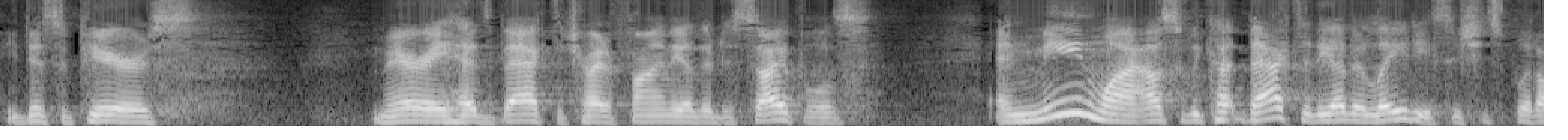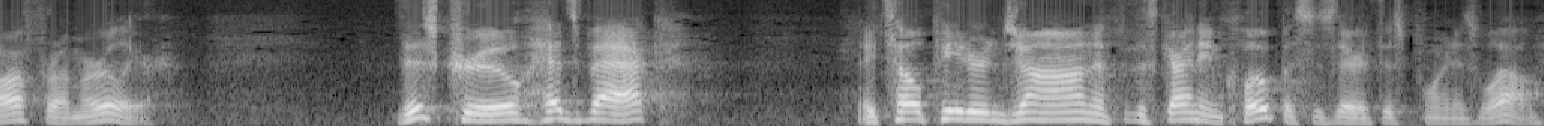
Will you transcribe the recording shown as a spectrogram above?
He disappears. Mary heads back to try to find the other disciples. And meanwhile, so we cut back to the other ladies who she split off from earlier. This crew heads back. They tell Peter and John that this guy named Cleopas is there at this point as well.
